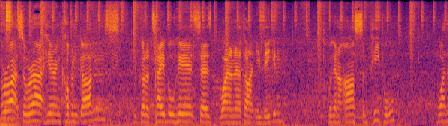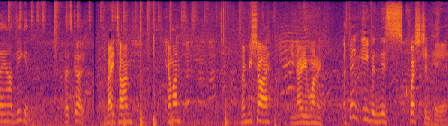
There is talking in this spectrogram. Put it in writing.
All right, so we're out here in Covent Gardens. We've got a table here. It says, "Why on earth aren't you vegan?" We're going to ask some people why they aren't vegan. Let's go. Debate time. Come on. Don't be shy. You know you want to. I think even this question here,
